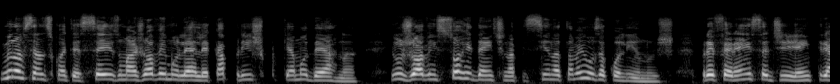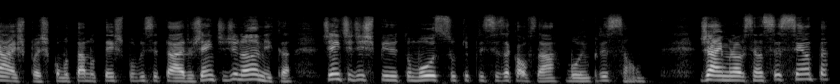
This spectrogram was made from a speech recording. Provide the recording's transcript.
Em 1956, uma jovem mulher lê Capricho porque é moderna. E o jovem sorridente na piscina também usa colinos. Preferência de, entre aspas, como está no texto publicitário, gente dinâmica, gente de espírito moço que precisa causar boa impressão. Já em 1960,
